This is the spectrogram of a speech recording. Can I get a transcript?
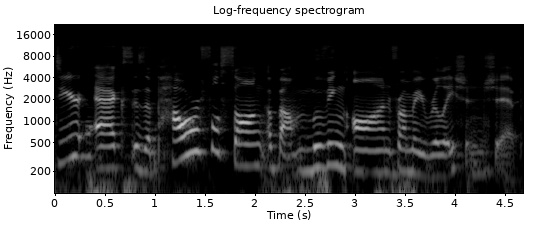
Dear X is a powerful song about moving on from a relationship.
